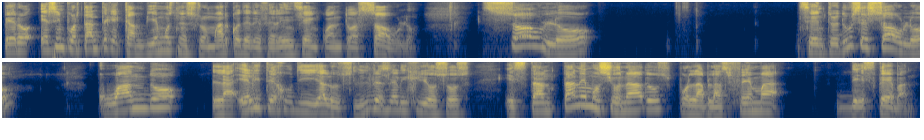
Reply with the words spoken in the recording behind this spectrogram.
pero es importante que cambiemos nuestro marco de referencia en cuanto a Saulo. Saulo, se introduce Saulo cuando la élite judía, los líderes religiosos, están tan emocionados por la blasfema de Esteban.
